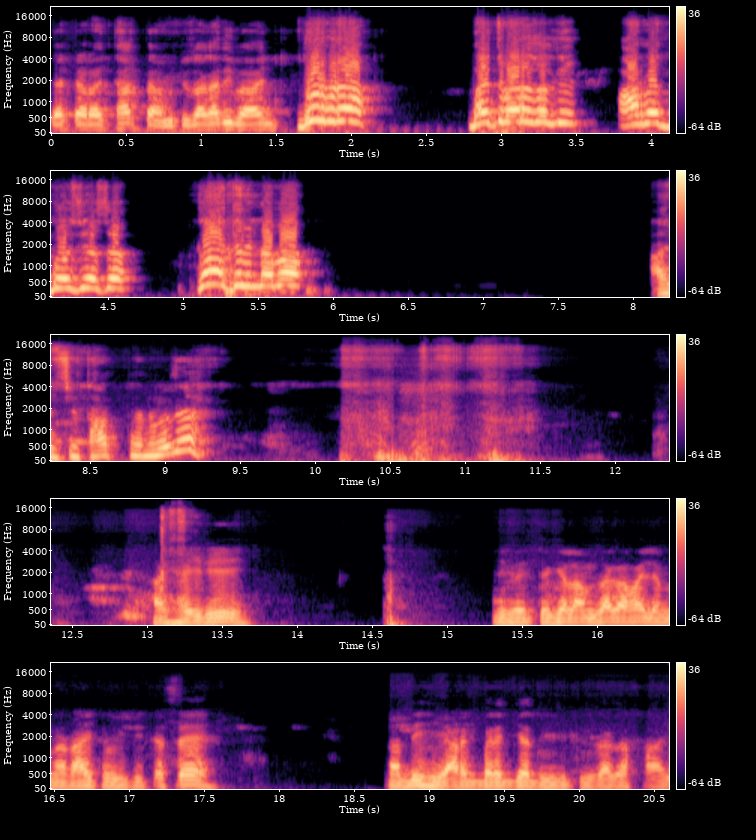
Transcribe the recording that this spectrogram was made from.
একটা রাত থাকতাম, একটু জায়গা দিবাই দূর বেড়া! ভাইতে পারো জলদি। আর ভাই বসে আছে। গায়ে খেলি না বা। আইসে থাক নেবে যে হাই হাই রে। তো গেলাম জায়গা পাইলাম না, রাইত হয়ে যেতেছে না দেখি আরেকবার গিয়া দিই তুই জায়গা পাই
